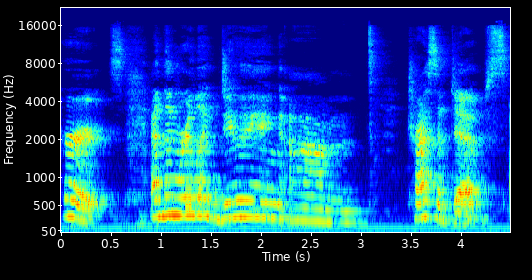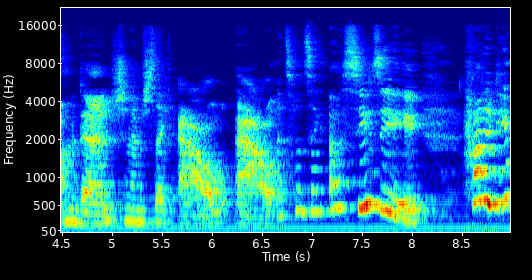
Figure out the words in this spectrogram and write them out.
hurts. And then we're like doing um, tricep dips on a bench, and I'm just like, ow, ow. And someone's like, oh, Susie. How did you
